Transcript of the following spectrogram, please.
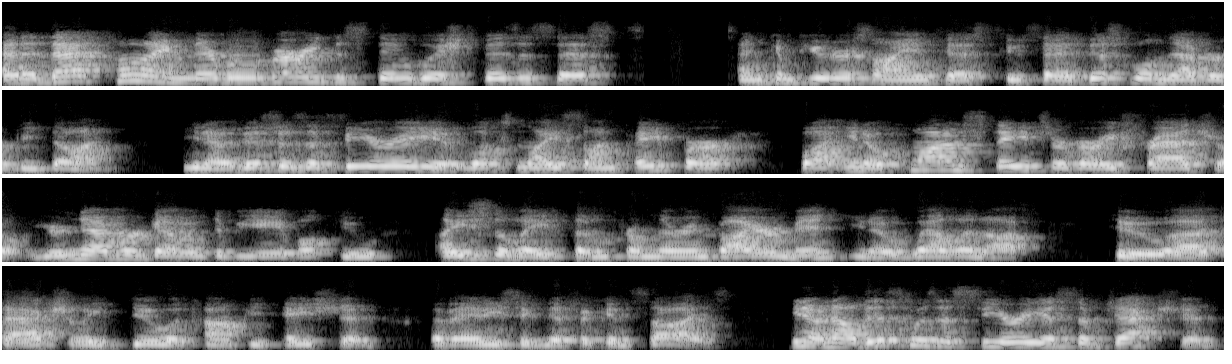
And at that time, there were very distinguished physicists and computer scientists who said this will never be done. You know, this is a theory, it looks nice on paper, but you know, quantum states are very fragile. You're never going to be able to isolate them from their environment, you know, well enough to uh, to actually do a computation of any significant size you know, now this was a serious objection.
